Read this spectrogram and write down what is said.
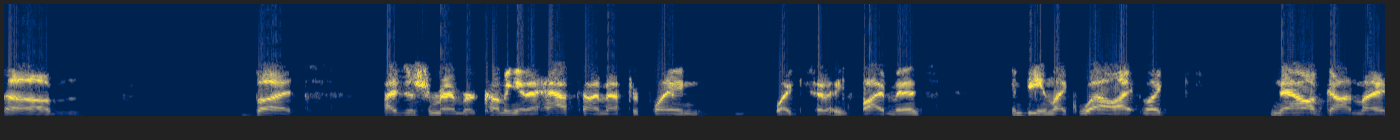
Um, but I just remember coming in at halftime after playing, like you said, I think five minutes and being like, wow, I like now I've gotten my,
